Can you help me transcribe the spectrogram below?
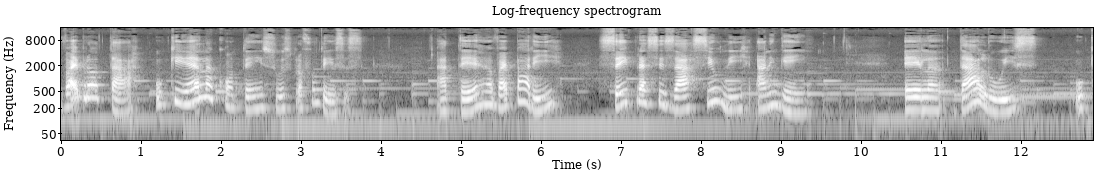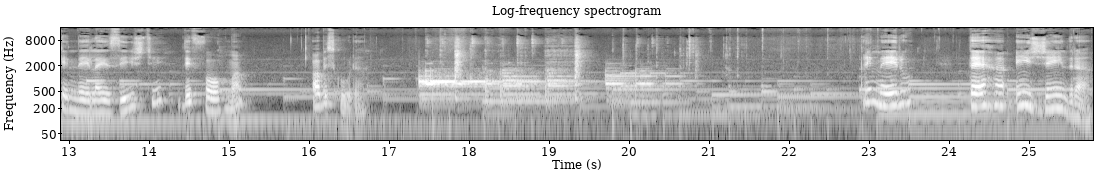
vai brotar o que ela contém em suas profundezas. A terra vai parir sem precisar se unir a ninguém. Ela dá à luz o que nela existe de forma obscura. Primeiro, Terra engendra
